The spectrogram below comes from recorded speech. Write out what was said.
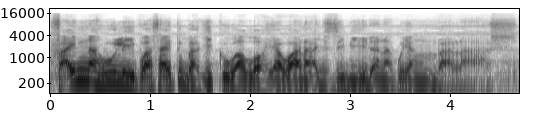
Fa innahu li puasa itu bagiku Allah ya wa ana ajzi bihi dan aku yang membalas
